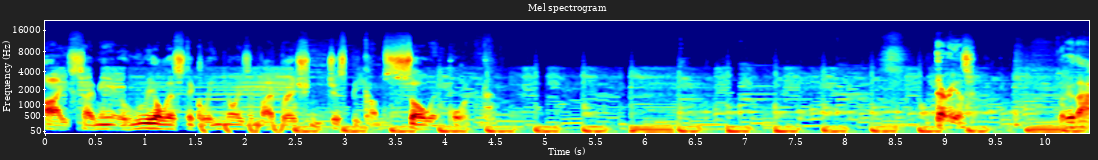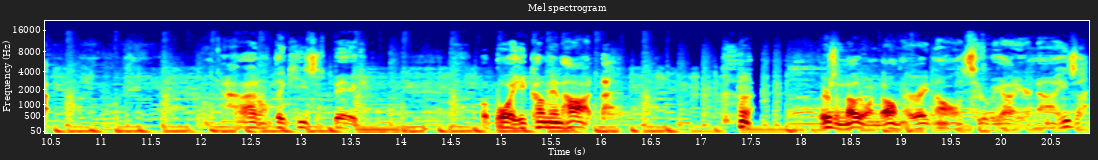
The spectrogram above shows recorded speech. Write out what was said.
ice. I mean, realistically, noise and vibration just becomes so important. There he is. Look at that. I don't think he's as big. But boy, he come in hot. There's another one down there right now. Let's see what we got here. Now he's a,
